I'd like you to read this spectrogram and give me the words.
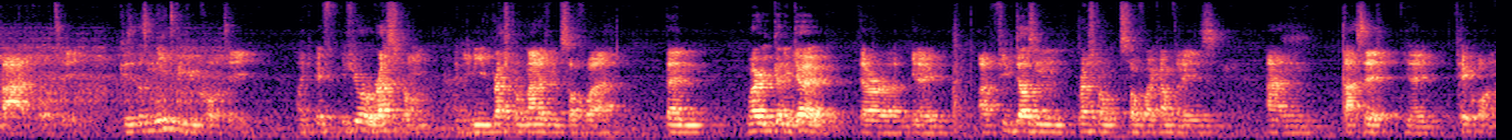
bad quality because it doesn't need to be good quality. Like if, if you're a restaurant and you need restaurant management software, then where are you going to go? There are, you know, a few dozen restaurant software companies, and that's it. You know, pick one,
